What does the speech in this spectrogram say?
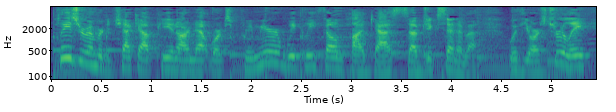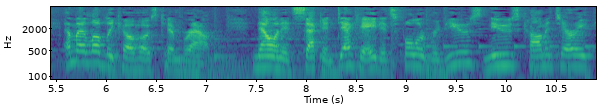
Please remember to check out PNR Network's premier weekly film podcast, Subject Cinema, with yours truly and my lovely co-host Kim Brown. Now in its second decade, it's full of reviews, news, commentary,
